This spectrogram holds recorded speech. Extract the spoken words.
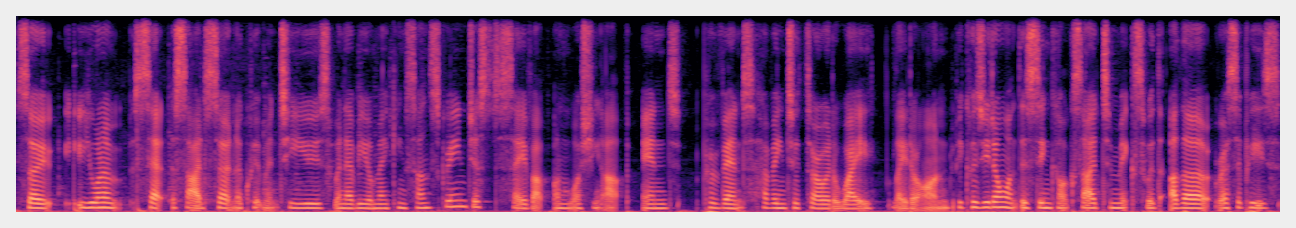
So you want to set aside certain equipment to use whenever you're making sunscreen just to save up on washing up and prevent having to throw it away later on because you don't want the zinc oxide to mix with other recipes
